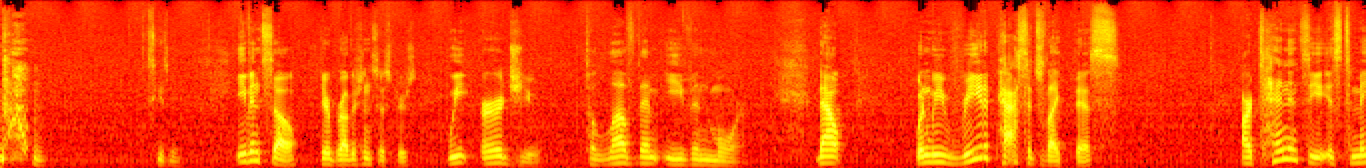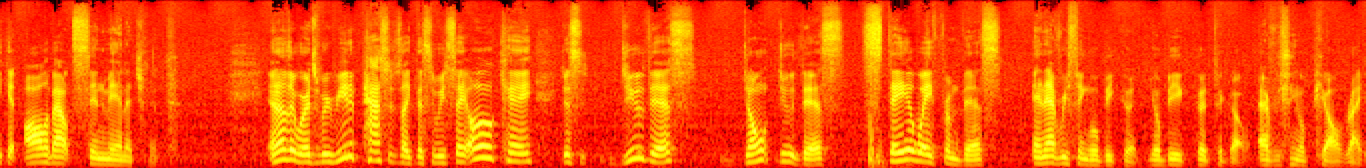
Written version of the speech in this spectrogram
Excuse me. Even so, dear brothers and sisters, we urge you to love them even more. Now, when we read a passage like this, our tendency is to make it all about sin management. In other words, we read a passage like this and we say, oh, okay, just do this, don't do this, stay away from this, and everything will be good. You'll be good to go. Everything will be all right.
